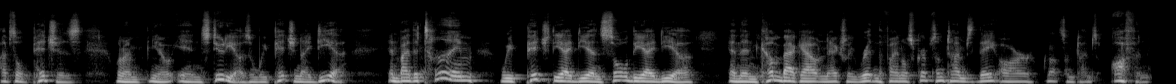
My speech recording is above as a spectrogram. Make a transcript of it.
I've sold pitches when I'm, you know, in studios and we pitch an idea, and by the time we pitch the idea and sold the idea, and then come back out and actually written the final script, sometimes they are not sometimes, often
